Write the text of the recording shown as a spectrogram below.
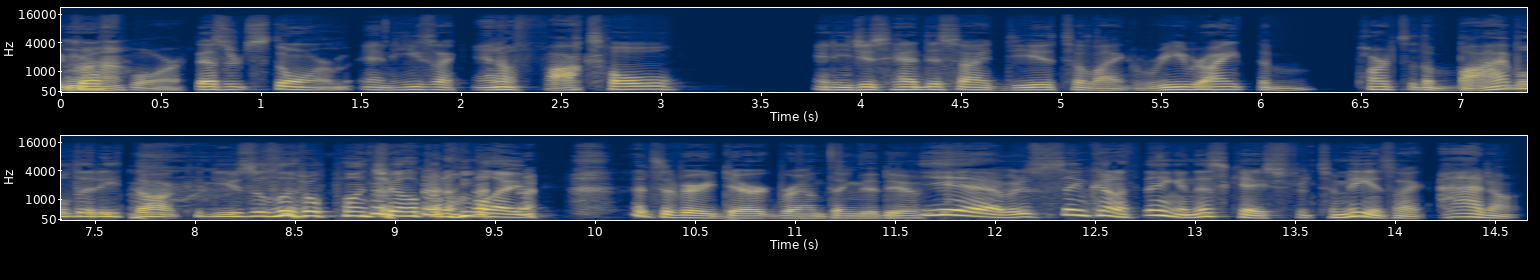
the Gulf Uh-huh. War, Desert Storm, and he's like in a foxhole, and he just had this idea to like rewrite the parts of the Bible that he thought could use a little punch up, and I'm like, that's a very Derek Brown thing to do. yeah, but it's the same kind of thing in this case. For to me, it's like I don't.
